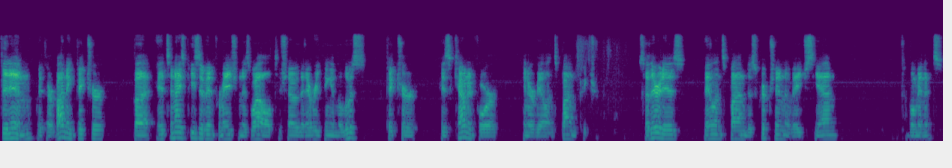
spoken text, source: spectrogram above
fit in with our bonding picture, but it's a nice piece of information as well to show that everything in the Lewis picture is accounted for in our valence bond picture. So there it is, valence bond description of HCN, a couple minutes.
